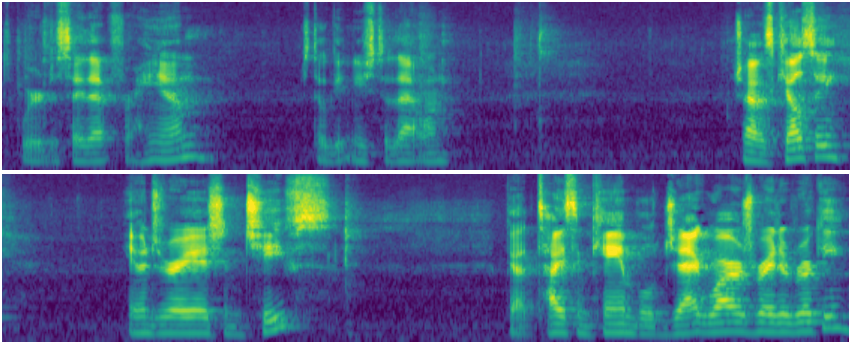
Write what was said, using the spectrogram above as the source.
It's weird to say that for him. Still getting used to that one. Travis Kelce, Image variation Chiefs. Got Tyson Campbell, Jaguars rated rookie.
